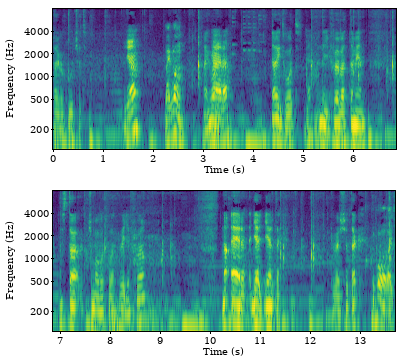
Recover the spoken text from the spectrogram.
sárga kulcsot. Igen? Megvan? Megvan? Merre? Ja, itt volt. Ja. Mindegy, fölvettem én. Azt a csomagot valaki vegye föl. Na erre, gyere, gyertek. Kövessetek. Hol vagy?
